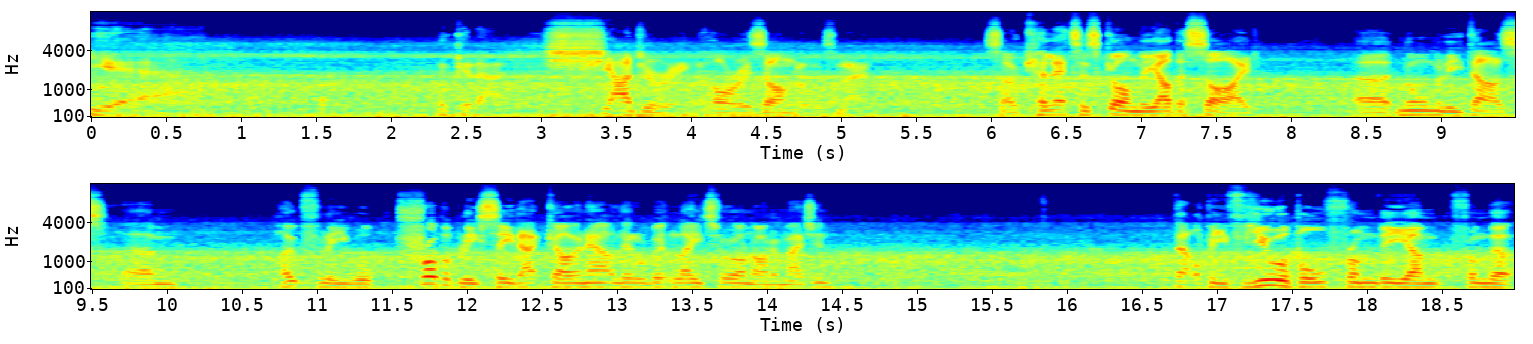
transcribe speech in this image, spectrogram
Yeah. Look at that. Shuddering horizontals, man. So Kalitta's gone the other side. Uh, normally does. Um, hopefully we'll probably see that going out a little bit later on I'd imagine. That'll be viewable from the um, from the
